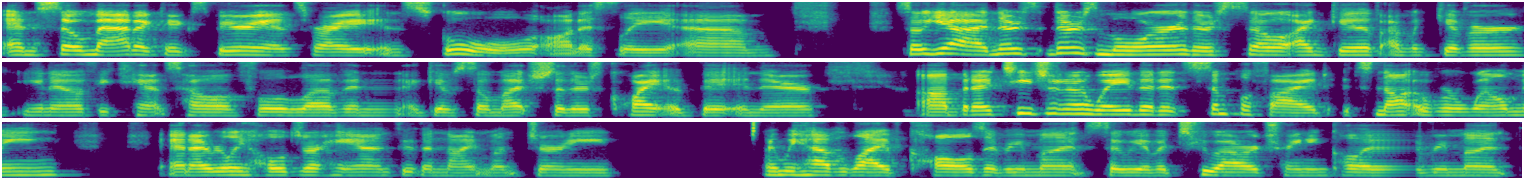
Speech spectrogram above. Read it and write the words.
and somatic experience right in school honestly um so yeah, and there's there's more. There's so I give, I'm a giver, you know, if you can't tell, I'm full of love and I give so much. So there's quite a bit in there. Uh, but I teach it in a way that it's simplified, it's not overwhelming. And I really hold your hand through the nine month journey. And we have live calls every month. So we have a two hour training call every month.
